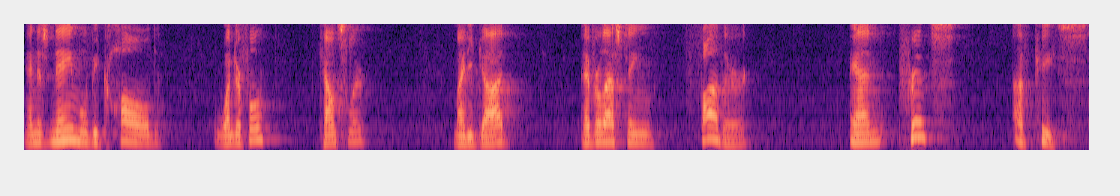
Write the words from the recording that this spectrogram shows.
and his name will be called Wonderful, Counselor, Mighty God everlasting Father, and Prince of Peace.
